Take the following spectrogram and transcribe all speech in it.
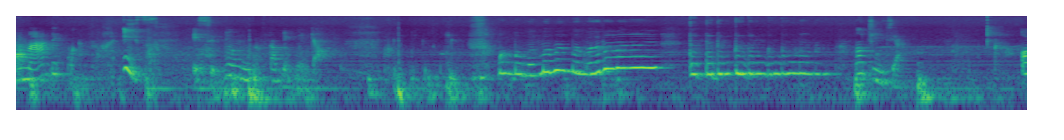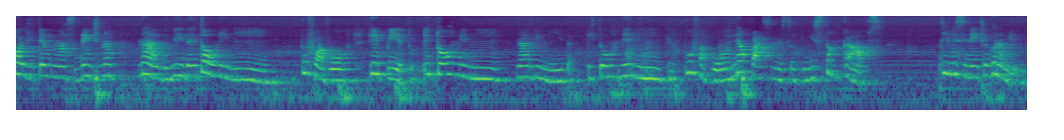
problema adequado. Isso! Esse filme vai ficar bem legal. Notícia. Hoje teve um acidente na, na Avenida Heitor Menin. Por favor, repito, Heitor Menin, na Avenida Heitor Menin. Por favor, não passe nessa rua, está um caos. Teve acidente agora mesmo.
